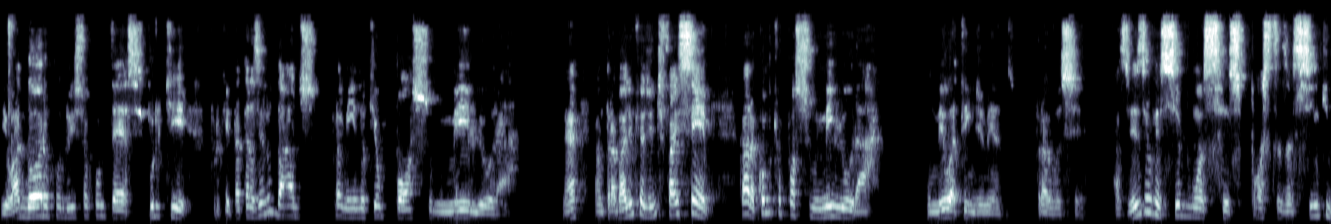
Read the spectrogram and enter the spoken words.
E eu adoro quando isso acontece. Por quê? Porque está trazendo dados para mim no que eu posso melhorar. Né? É um trabalho que a gente faz sempre. Cara, como que eu posso melhorar o meu atendimento para você? Às vezes eu recebo umas respostas assim que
